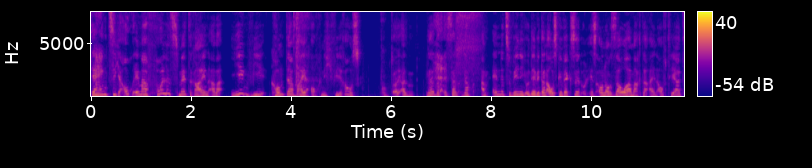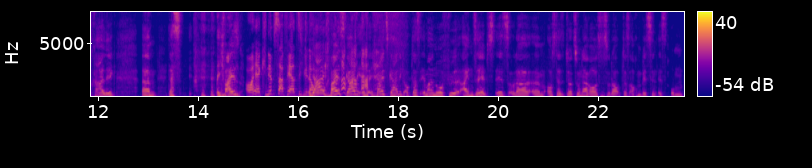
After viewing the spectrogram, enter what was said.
der hängt sich auch immer volles mit rein, aber irgendwie kommt dabei auch nicht viel raus. Guckt euch, also, ne, das ist dann doch am Ende zu wenig. Und der wird dann ausgewechselt und ist auch noch sauer, macht da einen auf Theatralik. Ähm, das, ich weiß. oh, Herr Knipser fährt sich wieder Ja, hoch. ich weiß gar nicht, ich, ich, weiß gar nicht, ob das immer nur für einen selbst ist oder ähm, aus der Situation heraus ist oder ob das auch ein bisschen ist, um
